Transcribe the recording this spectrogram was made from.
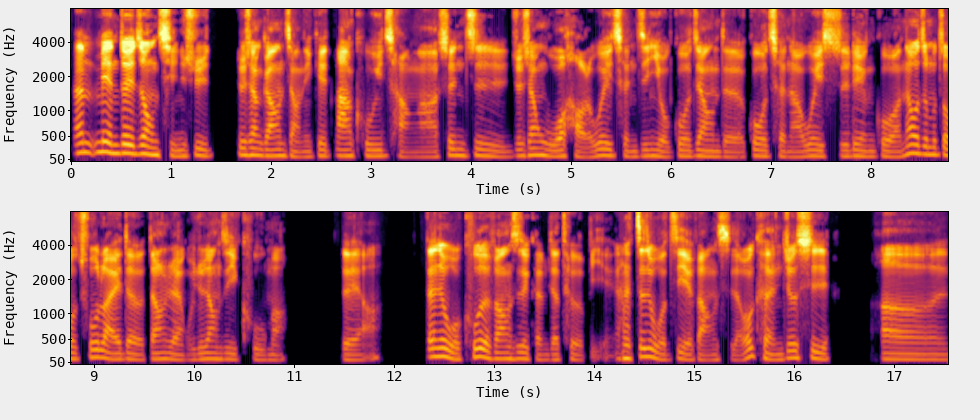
那面对这种情绪，就像刚刚讲，你可以大哭一场啊，甚至就像我好了，我也曾经有过这样的过程啊，我也失恋过啊。那我怎么走出来的？当然，我就让自己哭嘛。对啊。但是我哭的方式可能比较特别，这是我自己的方式。我可能就是，呃，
